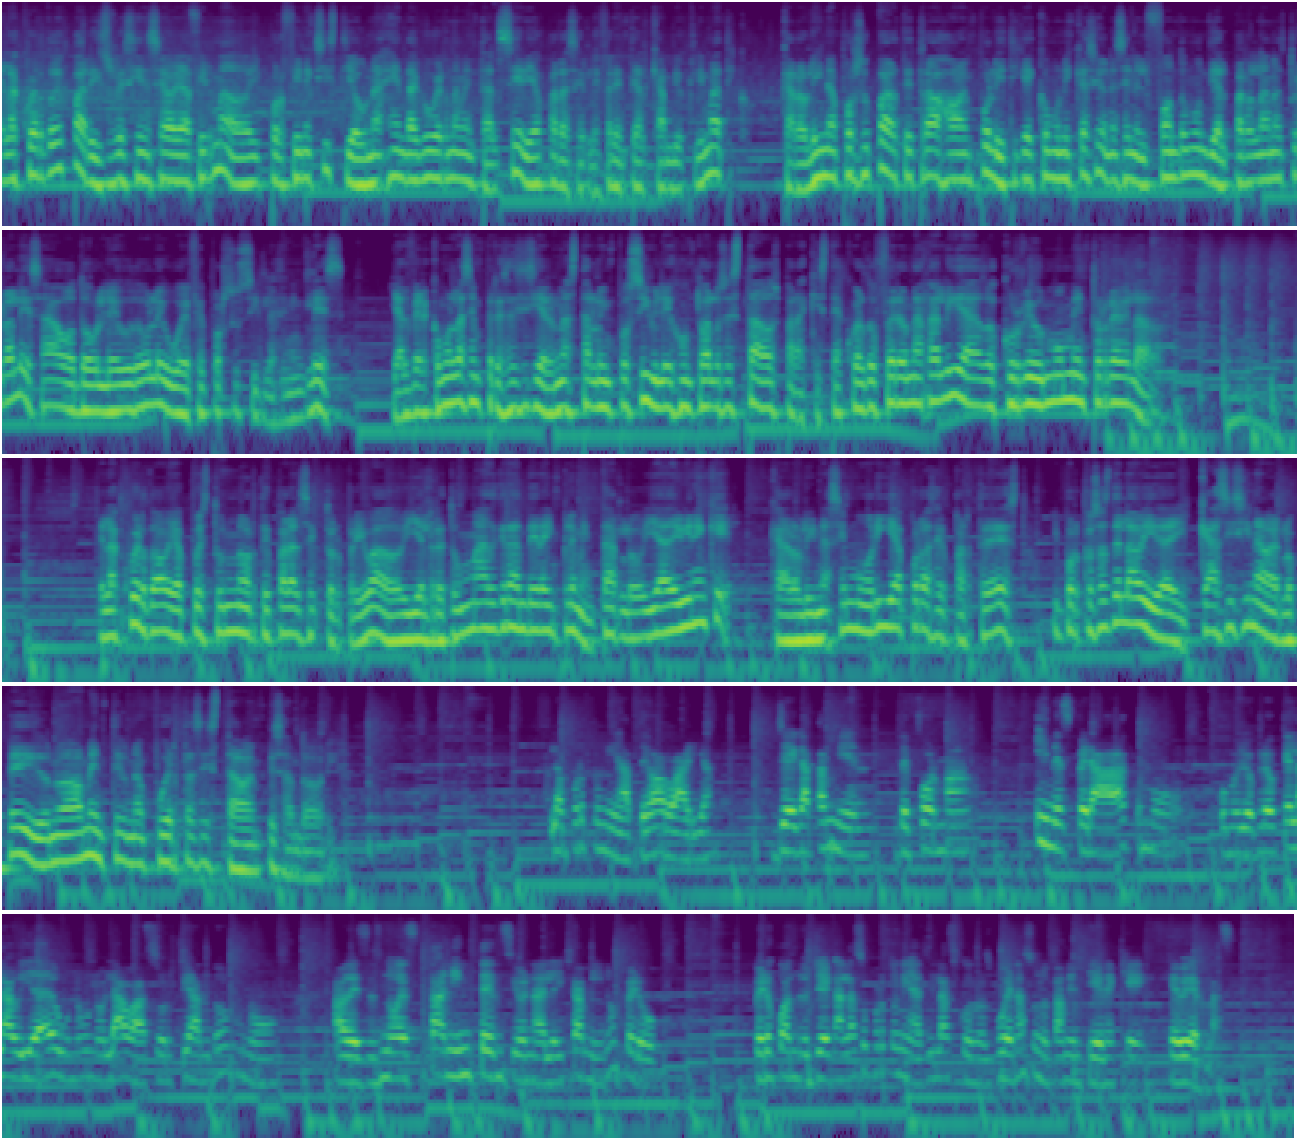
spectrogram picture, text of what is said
El Acuerdo de París recién se había firmado y por fin existía una agenda gubernamental seria para hacerle frente al cambio climático. Carolina, por su parte, trabajaba en política y comunicaciones en el Fondo Mundial para la Naturaleza o WWF por sus siglas en inglés. Y al ver cómo las empresas hicieron hasta lo imposible junto a los estados para que este acuerdo fuera una realidad, ocurrió un momento revelador. El acuerdo había puesto un norte para el sector privado y el reto más grande era implementarlo y adivinen qué, Carolina se moría por hacer parte de esto. Y por cosas de la vida y casi sin haberlo pedido nuevamente, una puerta se estaba empezando a abrir. La oportunidad de Bavaria llega también de forma inesperada, como, como yo creo que la vida de uno, uno la va sorteando, no, a veces no es tan intencional el camino, pero, pero cuando llegan las oportunidades y las cosas buenas, uno también tiene que, que verlas.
